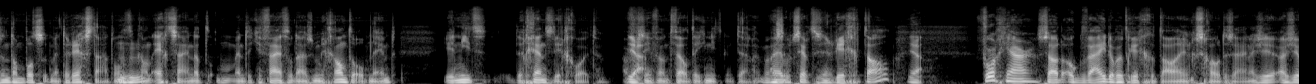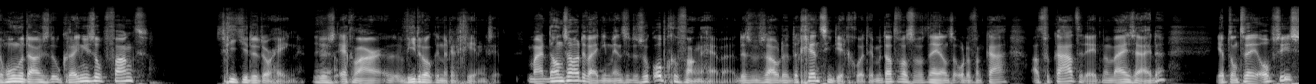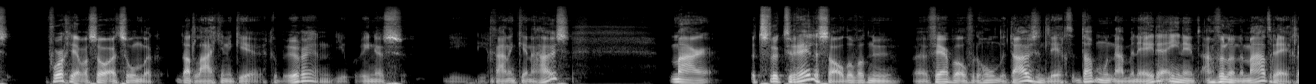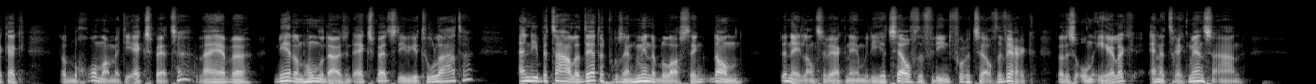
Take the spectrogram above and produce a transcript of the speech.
50.000, dan botst het met de rechtsstaat. Want mm -hmm. het kan echt zijn dat op het moment dat je 50.000 migranten opneemt, je niet de grens dichtgooit. Afgezien ja. van het veld dat je niet kunt tellen. Maar we hebben gezegd, het is een richtgetal. Ja. Vorig jaar zouden ook wij door het richtgetal heen geschoten zijn. Als je, als je 100.000 Oekraïners opvangt, schiet je er doorheen. Ja. Dus echt waar, wie er ook in de regering zit. Maar dan zouden wij die mensen dus ook opgevangen hebben. Dus we zouden de grens niet dichtgegooid hebben. Dat was wat de Nederlandse Orde van K Advocaten deed. Maar wij zeiden, je hebt dan twee opties. Vorig jaar was zo uitzonderlijk. Dat laat je een keer gebeuren. En die Oekraïners die, die gaan een keer naar huis. Maar het structurele saldo, wat nu uh, ver boven de 100.000 ligt, dat moet naar beneden. En je neemt aanvullende maatregelen. Kijk, dat begon al met die expats. Hè? Wij hebben meer dan 100.000 expats die we hier toelaten. En die betalen 30% minder belasting dan de Nederlandse werknemer die hetzelfde verdient voor hetzelfde werk. Dat is oneerlijk en het trekt mensen aan.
